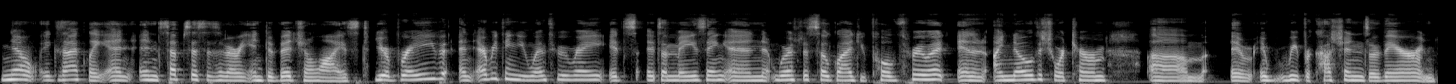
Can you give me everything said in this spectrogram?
No, exactly. And and sepsis is a very individualized. You're brave and everything you went through, Ray, it's it's amazing and we're just so glad you pulled through it. And I know the short term um, repercussions are there. And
